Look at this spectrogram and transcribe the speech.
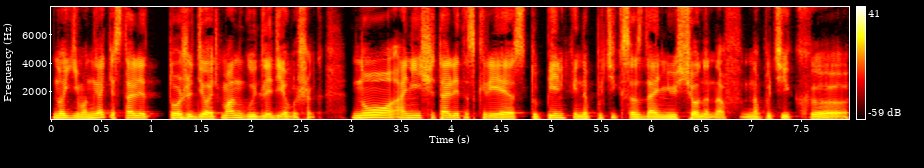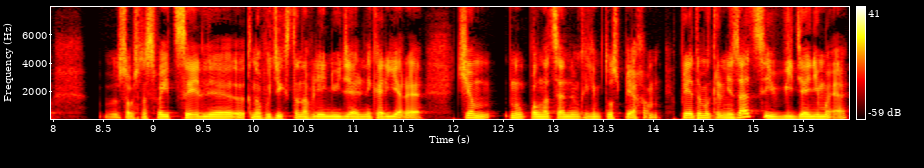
многие мангаки стали тоже делать мангу и для девушек, но они считали это скорее ступенькой на пути к созданию сёнэнов, на пути к собственно, своей цели, на пути к становлению идеальной карьеры, чем, ну, полноценным каким-то успехом. При этом экранизации в виде аниме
